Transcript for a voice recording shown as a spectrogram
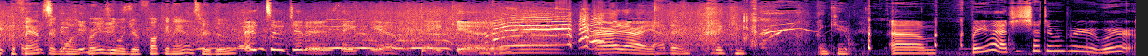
you. the fans are going crazy with your fucking answer, dude. I'm too generous. Thank you. Thank you. All right, all right, yeah, done. Thank you. Thank you. Um, but yeah, I just have to remember we're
